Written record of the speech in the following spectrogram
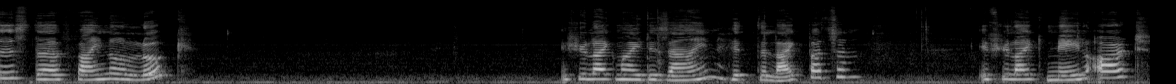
This is the final look. If you like my design, hit the like button. If you like nail art,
